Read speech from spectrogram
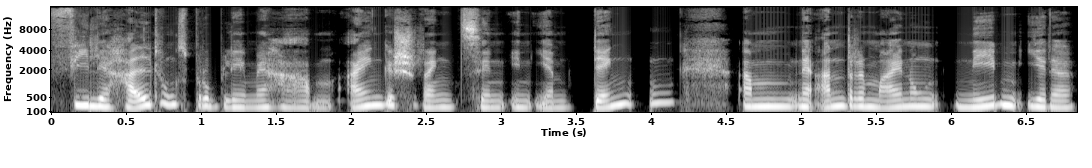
viele Haltungsprobleme haben, eingeschränkt sind in ihrem Denken, ähm, eine andere Meinung neben ihrer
